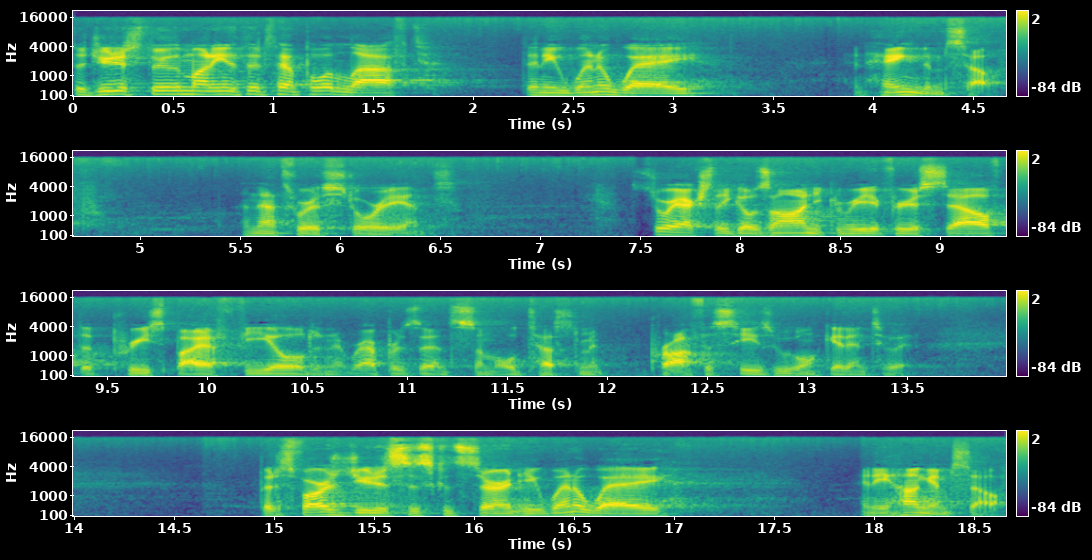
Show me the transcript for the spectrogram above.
So Judas threw the money into the temple and left. Then he went away and hanged himself. And that's where his story ends. The story actually goes on. You can read it for yourself. The priest buy a field, and it represents some Old Testament prophecies. We won't get into it. But as far as Judas is concerned, he went away and he hung himself.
